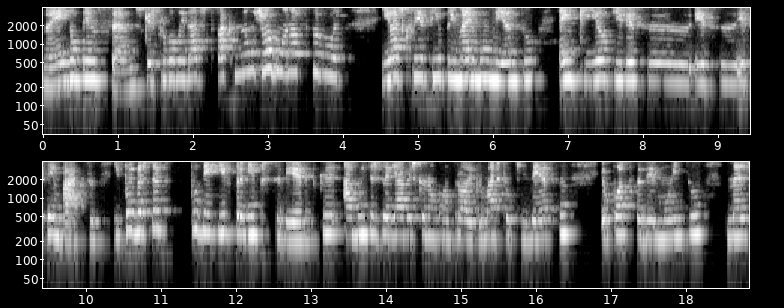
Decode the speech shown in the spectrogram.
não é? E não pensamos que as probabilidades de facto não jogam a nosso favor. E eu acho que foi assim o primeiro momento em que eu tive esse, esse, esse embate e foi bastante positivo para mim perceber de que há muitas variáveis que eu não controlo e por mais que eu quisesse, eu posso fazer muito, mas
